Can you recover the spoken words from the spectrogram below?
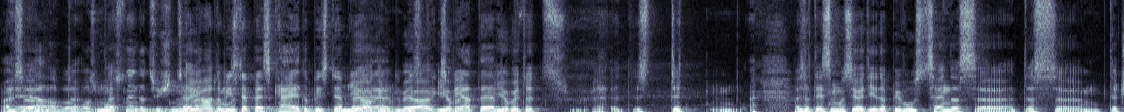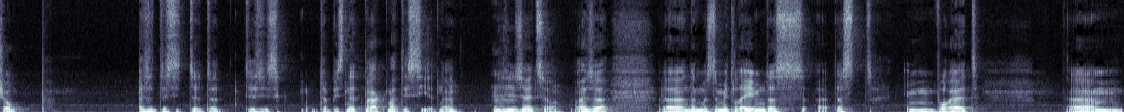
Also, ja, aber da- was machst du denn in der Zwischenzeit? Naja, du, du bist ja bei Sky, du bist ja bei, ja, genau. du bist ja, ich habe Experte. ich hab halt jetzt, das, das, also dessen muss sich halt jeder bewusst sein, dass, äh, dass äh, der Job also das, das ist, da bist du nicht pragmatisiert. Ne? Das mhm. ist halt so. Also äh, da musst du damit leben, dass, dass im Wald ähm,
